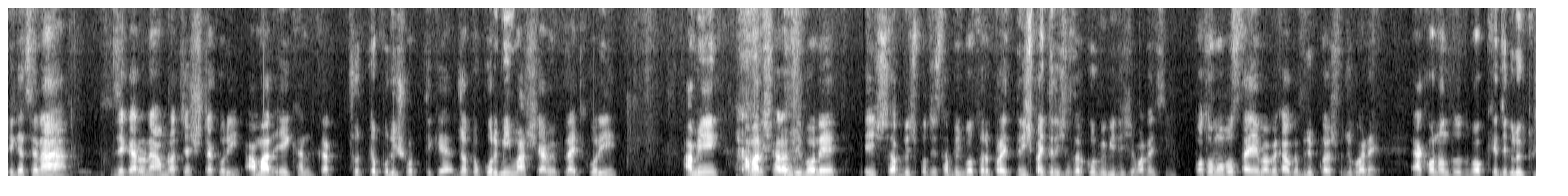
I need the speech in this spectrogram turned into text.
ঠিক আছে না? যে কারণে আমরা চেষ্টা করি, আমার এইখানকার ছোট্ট পরিসর থেকে যত কর্মী মাসে আমি ফ্লাইট করি, আমি আমার সারা জীবনে এই ছাব্বিশ, পঁচিশ, ছাব্বিশ বছরে প্রায় ত্রিশ, পঁয়ত্রিশ হাজার কর্মী বিদেশে পাঠাইছি। প্রথম অবস্থায় এভাবে কাউকে ব্রিফ করার সুযোগ হয় নাই। এখন অন্তত পক্ষে যেগুলো একটু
